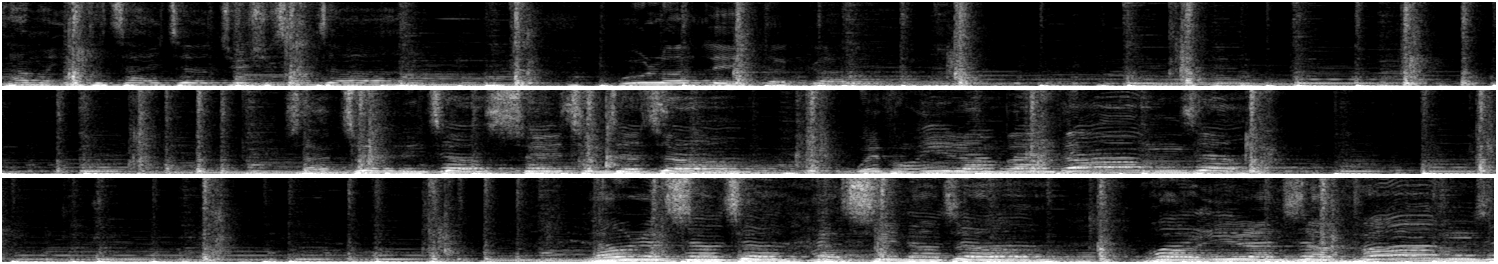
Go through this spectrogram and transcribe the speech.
他们一直在这继续唱着部落里的歌。山泉里这水清澈着，微风依然摆荡着。老人笑着，还嬉闹着，我依然绽放着。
